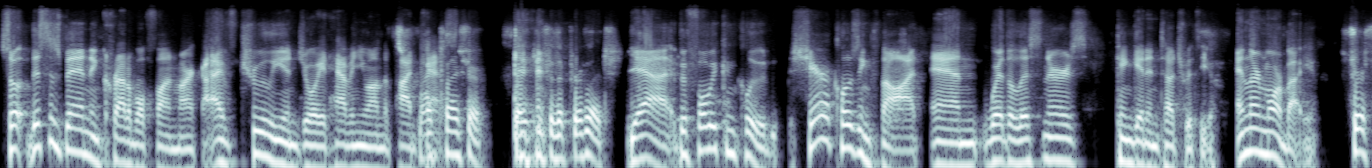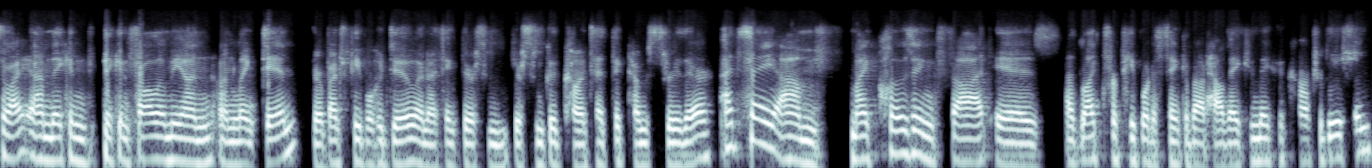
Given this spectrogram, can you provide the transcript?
So this has been incredible fun, Marc. I've truly enjoyed having you on the podcast. My pleasure. Thank you for the privilege. yeah. Before we conclude, share a closing thought and where the listeners can get in touch with you and learn more about you. Sure. So I um they can they can follow me on on LinkedIn. There are a bunch of people who do, and I think there's some there's some good content that comes through there. I'd say um my closing thought is I'd like for people to think about how they can make a contribution.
